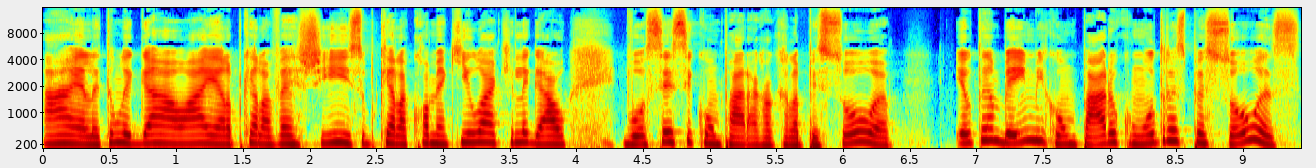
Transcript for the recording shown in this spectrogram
ah, ela é tão legal, ah, ela porque ela veste isso, porque ela come aquilo, ah, que legal. Você se comparar com aquela pessoa, eu também me comparo com outras pessoas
